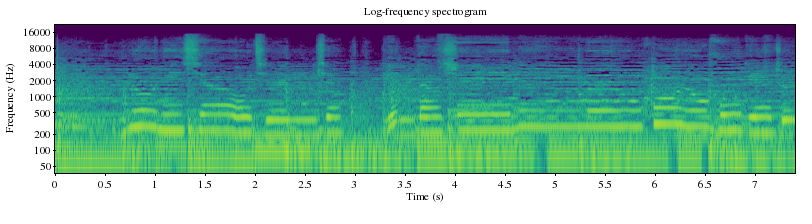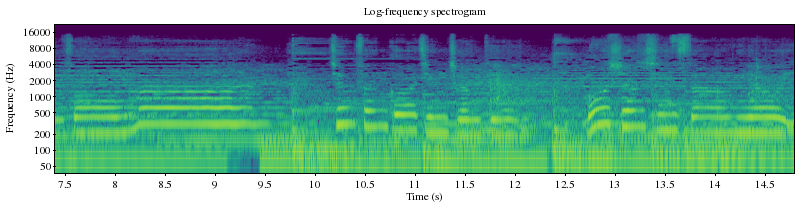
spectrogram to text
艳，如你笑浅浅，天道是临门，忽如蝴蝶春风满，尘帆过尽长天，陌上心桑又一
